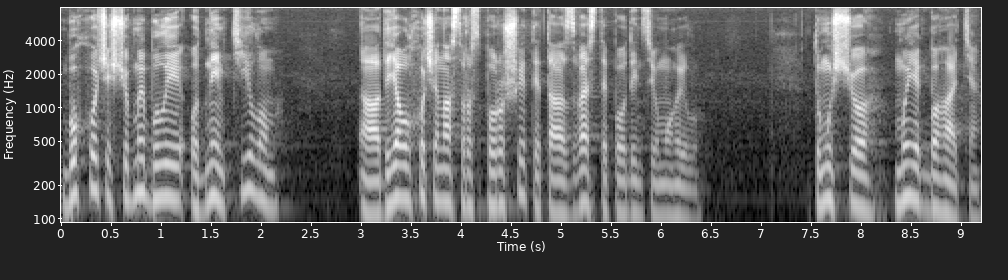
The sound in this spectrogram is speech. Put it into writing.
Бог хоче, щоб ми були одним тілом, а диявол хоче нас розпорошити та звести поодинці в могилу. Тому що ми, як багаття,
